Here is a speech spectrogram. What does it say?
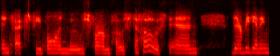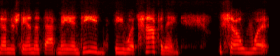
infects people and moves from host to host. And they're beginning to understand that that may indeed be what's happening. So, what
